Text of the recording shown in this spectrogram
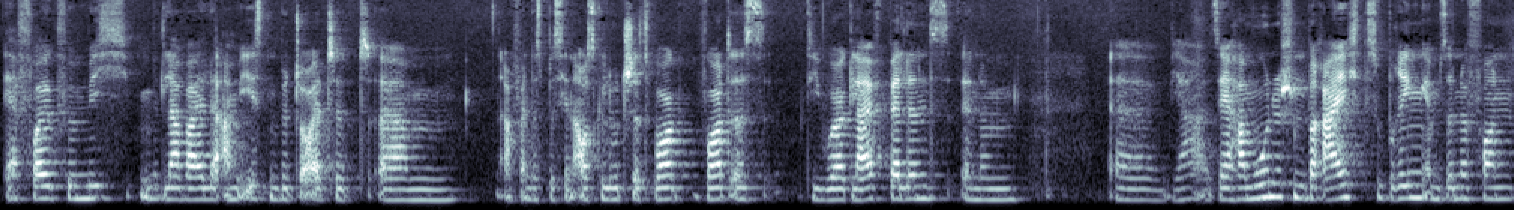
Erfolg für mich mittlerweile am ehesten bedeutet, ähm, auch wenn das ein bisschen ausgelutschtes Wort ist, die Work-Life-Balance in einem äh, ja, sehr harmonischen Bereich zu bringen, im Sinne von,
